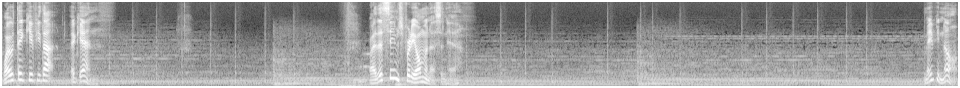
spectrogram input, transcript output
why would they give you that again? Right, this seems pretty ominous in here. Maybe not.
